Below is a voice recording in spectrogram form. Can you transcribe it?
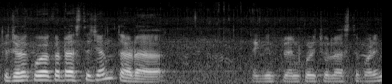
তো যারা কুয়াকাটা আসতে চান তারা একদিন প্ল্যান করে চলে আসতে পারেন।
